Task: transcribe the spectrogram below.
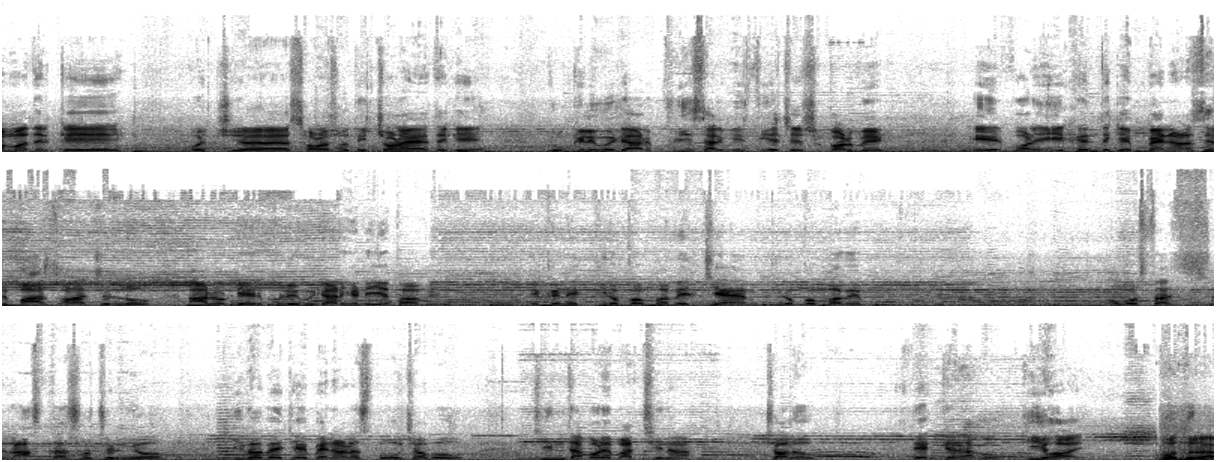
আমাদেরকে ওই সরস্বতী চড়াইয়া থেকে দু কিলোমিটার ফ্রি সার্ভিস দিয়েছে গভর্নমেন্ট এরপরে এখান থেকে বেনারসের বাস ধরার জন্য আরও দেড় কিলোমিটার হেঁটে যেতে হবে। এখানে কীরকমভাবে জ্যাম কীরকমভাবে অবস্থা, রাস্তা শোচনীয়, কীভাবে যে বেনারস পৌঁছাবো, চিন্তা করে পাচ্ছি না। চলো, দেখতে থাকো, কি হয়। বন্ধুরা,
